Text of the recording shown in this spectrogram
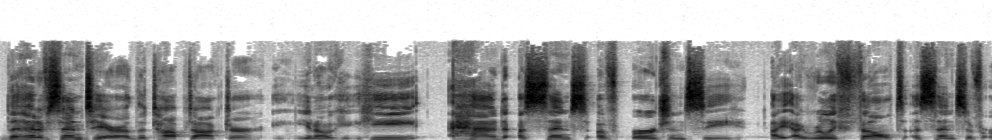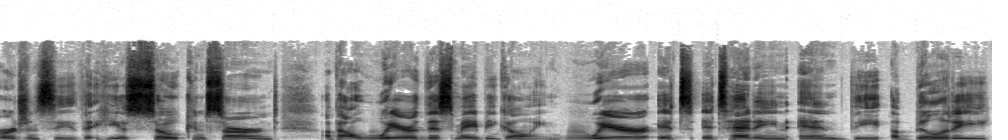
The head of Sentara, the top doctor, you know, he, he had a sense of urgency. I, I, really felt a sense of urgency that he is so concerned about where this may be going, where it's it's heading, and the ability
